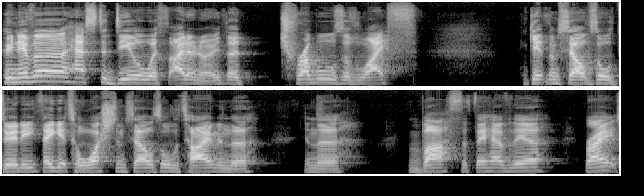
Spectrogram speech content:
who never has to deal with, I don't know, the troubles of life, get themselves all dirty. They get to wash themselves all the time in the, in the bath that they have there, right?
